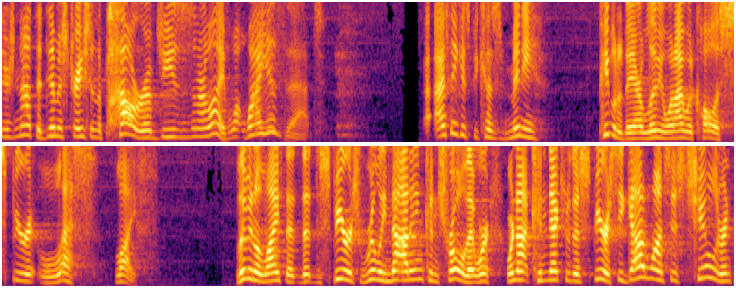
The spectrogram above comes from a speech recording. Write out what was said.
there's not the demonstration, the power of Jesus in our life. Why is that? I think it's because many people today are living what I would call a spiritless life. Living a life that, that the Spirit's really not in control, that we're, we're not connected with the Spirit. See, God wants His children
